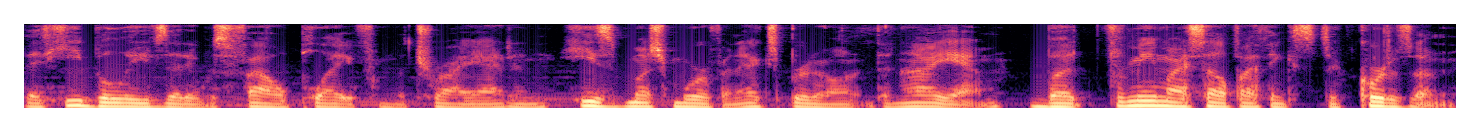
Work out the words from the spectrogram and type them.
that he believes that it was foul play from the triad, and he's much more of an expert on it than I am. But for me myself, I think it's the cortisone.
